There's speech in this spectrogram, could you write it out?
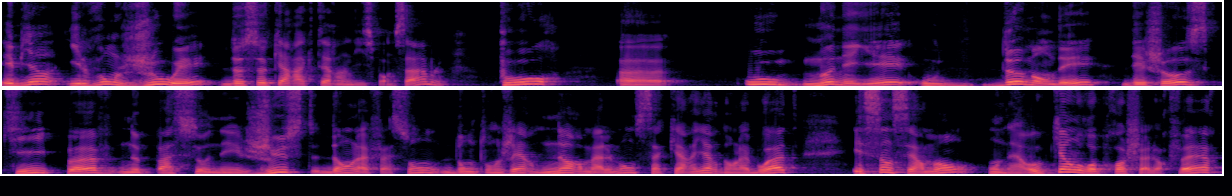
eh bien, ils vont jouer de ce caractère indispensable pour euh, ou monnayer ou demander des choses qui peuvent ne pas sonner juste dans la façon dont on gère normalement sa carrière dans la boîte. Et sincèrement, on n'a aucun reproche à leur faire.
